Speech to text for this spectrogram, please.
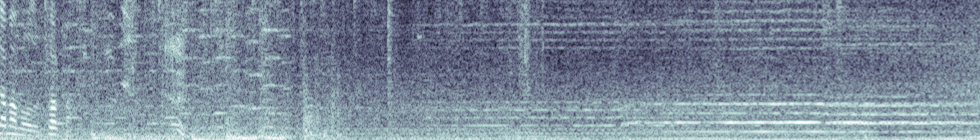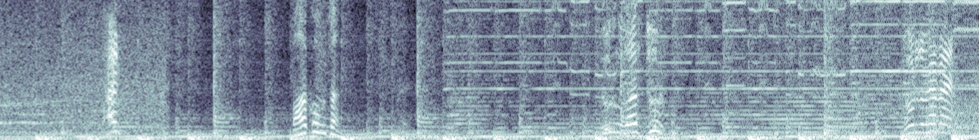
Tamam oğlum korkma. Bağ komutan. Dur ulan dur. Durdur hemen.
